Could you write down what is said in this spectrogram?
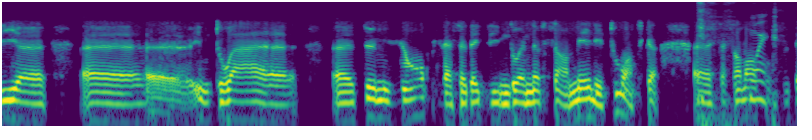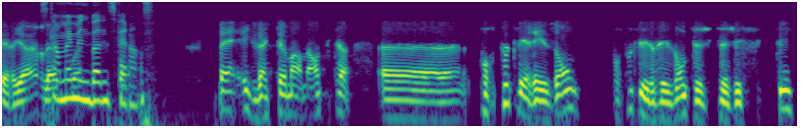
dit il me doit 2 millions, puis la SODEC dit il me doit 900 000 et tout. En tout cas, ça semble ouais. supérieur. C'est quand même une bonne différence. Ben, exactement. Mais en tout cas, pour toutes les raisons, pour toutes les raisons que, j'ai citées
